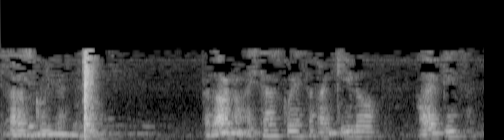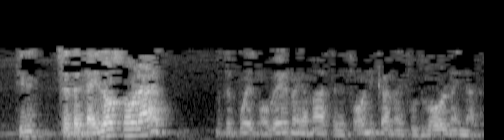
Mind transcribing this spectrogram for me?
Está la oscuridad. Perdón, no, ahí está la oscuridad, está tranquilo. A ver, piensa. Tienes 72 horas, no te puedes mover, no hay llamadas telefónicas, no hay fútbol, no hay nada.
